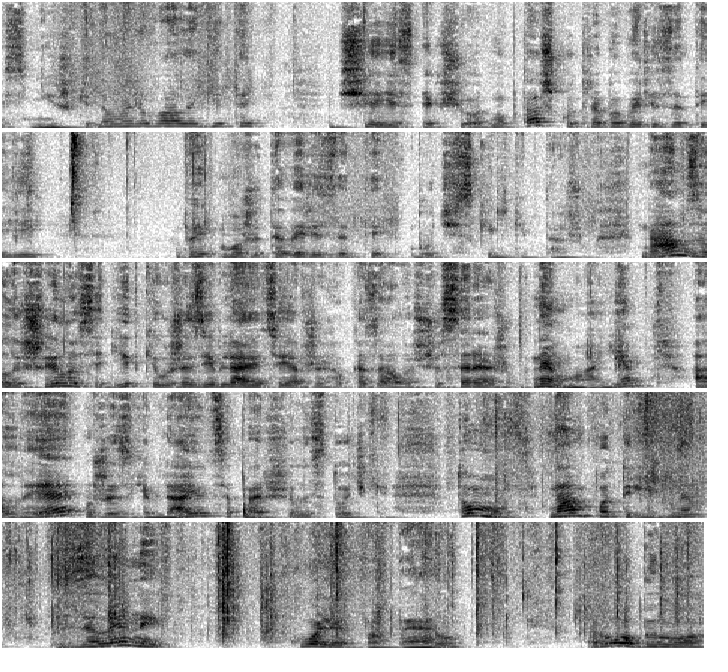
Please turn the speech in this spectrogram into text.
Ось ніжки домалювали діти. Ще є, якщо одну пташку, треба вирізати їй. Ви можете вирізати будь-скільки пташок. Нам залишилося, дітки, вже з'являються, я вже казала, що сережок немає, але вже з'являються перші листочки. Тому нам потрібен зелений колір паперу. Робимо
